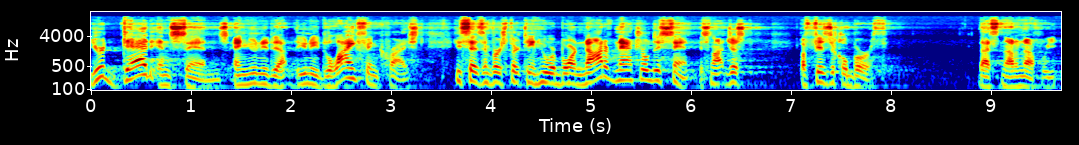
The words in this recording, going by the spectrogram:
You're dead in sins, and you need, you need life in Christ. He says in verse 13, Who were born not of natural descent. It's not just a physical birth. That's not enough. We,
